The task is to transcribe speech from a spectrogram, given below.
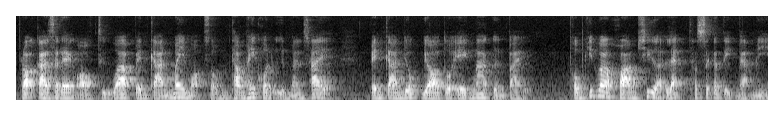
เพราะการแสดงออกถือว่าเป็นการไม่เหมาะสมทำให้คนอื่นมันไส้ เป็นการยกยอตัวเองมากเกินไป ผมคิดว่าความเชื่อและทัศนคติแบบนี้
